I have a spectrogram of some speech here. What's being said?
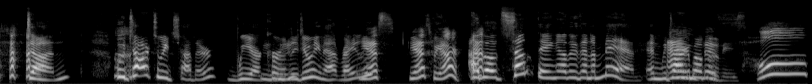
Done. Who talk to each other. We are currently doing that, right? Yes, yes, we are. About something other than a man. And we talk And about this movies. whole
